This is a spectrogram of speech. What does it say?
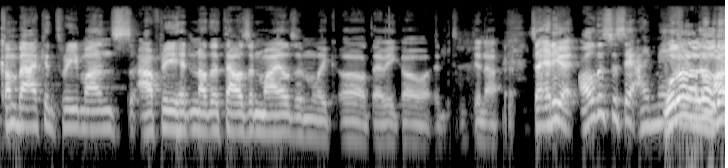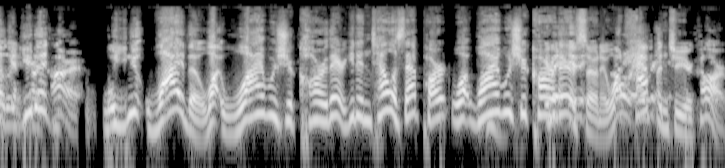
come back in three months after you hit another thousand miles. And I'm like, oh, there we go. And, you know. So anyway, all this to say, I made well, no, no, no, no. You didn't. Car. Well, you why though? Why why was your car there? You didn't tell us that part. What? Why was your car it, there, it, Sonu? Oh, what oh, happened it, to your car?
